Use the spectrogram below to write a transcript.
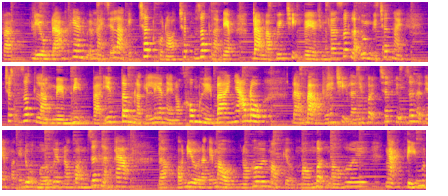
Và điều đáng khen của em này sẽ là cái chất của nó, chất rất là đẹp. Đảm bảo quý anh chị về chúng ta rất là ưng cái chất này. Chất rất là mềm mịn và yên tâm là cái len này nó không hề bay nhão đâu. Đảm bảo với anh chị là như vậy, chất liệu rất là đẹp và cái độ mới của em nó còn rất là cao đó, có điều là cái màu nó hơi màu kiểu màu mận, màu hơi ngả tí một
